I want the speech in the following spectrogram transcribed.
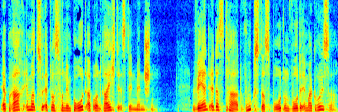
Er brach immer zu etwas von dem Brot ab und reichte es den Menschen. Während er das tat, wuchs das Brot und wurde immer größer.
